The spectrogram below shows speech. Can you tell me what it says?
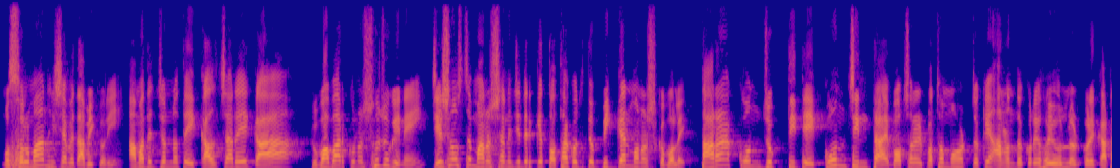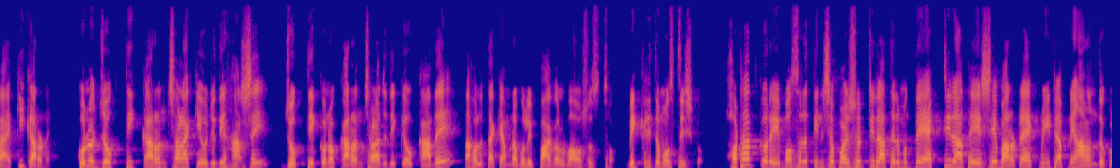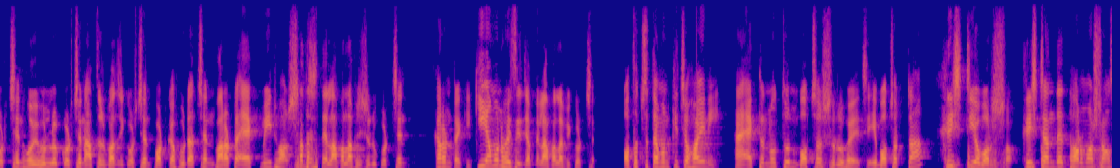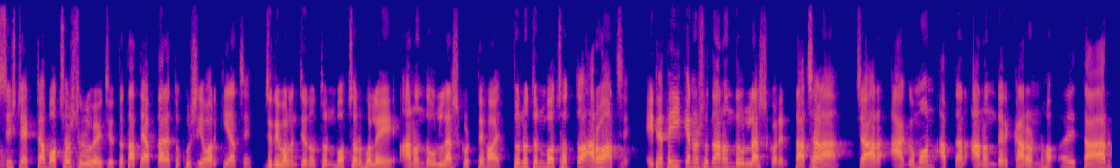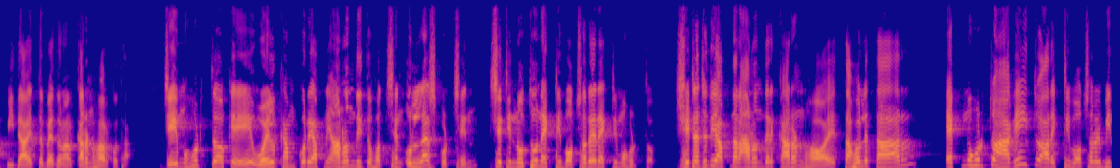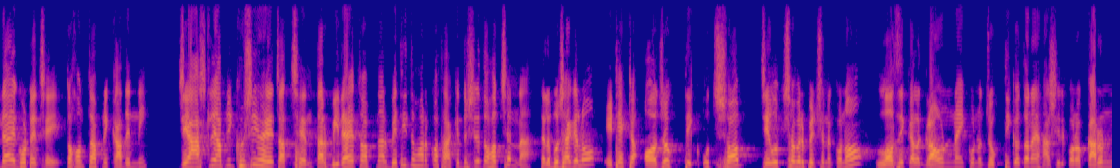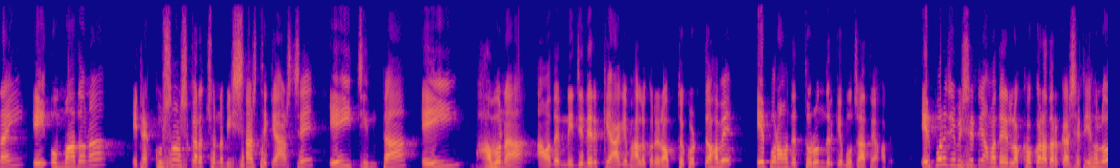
মুসলমান হিসেবে দাবি করি, আমাদের জন্য তো এই কালচারে গা ডুবাবার কোনো সুযোগই নেই। যে সমস্ত মানুষরা নিজেদেরকে তথাকথিত বিজ্ঞান মনস্ক বলে, তারা কোন যুক্তিতে, কোন চিন্তায় বছরের প্রথম মুহূর্তকে আনন্দ করে হই হুল্লোড় করে কাটায়? কি কারণে? কোনো যৌক্তিক কারণ ছাড়া কেউ যদি হাসে, যৌক্তিক কোনো কারণ ছাড়া যদি কেউ কাঁদে, তাহলে তাকে আমরা বলি পাগল বা অসুস্থ, বিকৃত মস্তিষ্ক। হঠাৎ করে বছরের তিনশো পঁয়ষট্টি রাতের মধ্যে একটি রাতে এসে বারোটা এক মিনিট আপনি আনন্দ করছেন হই হুল্লোড় করছেন আতসবাজি করছেন, পটকা ফুটাচ্ছেন, বারোটা এক মিনিট হওয়ার সাথে সাথে লাফালাফি শুরু করছেন। কারণটা কি? কি এমন হয়েছে যে আপনি লাফালাফি করছেন? অথচ তেমন কিছু হয়নি। হ্যাঁ একটা নতুন বছর শুরু হয়েছে। এই বছরটা খ্রিস্টীয় বর্ষ। খ্রিস্টানদের ধর্ম সংশ্লিষ্ট একটা বছর শুরু হয়েছে। তো তাতে আপনার এত খুশি হওয়ার কি আছে? যদি বলেন যে নতুন বছর হলে আনন্দ উল্লাস করতে হয়, তো নতুন বছর তো আরও আছে। এটাতেই কেন শুধু আনন্দ উল্লাস করেন? তাছাড়া যার আগমন আপনার আনন্দের কারণ হয়, তার বিদায় তো বেদনার কারণ হওয়ার কথা। যে মুহূর্তকে ওয়েলকাম করে আপনি আনন্দিত হচ্ছেন, উল্লাস করছেন, সেটি নতুন একটি বছরের একটি মুহূর্ত। সেটা যদি আপনার আনন্দের কারণ হয়, তাহলে তার এক মুহূর্ত আগেই তো আরেকটি বছরের বিদায় ঘটেছে, তখন তো আপনি কাঁদেননি। যে আসলে আপনি খুশি হয়ে যাচ্ছেন, তার বিদায় তো আপনার ব্যতীত হওয়ার কথা, কিন্তু সেটা তো হচ্ছেন না। তাহলে বোঝা গেল, এটা একটা অযৌক্তিক উৎসব যে উৎসবের পেছনে কোনো লজিক্যাল গ্রাউন্ড নাই, কোনো যৌক্তিকতা নাই, হাসির কোনো কারণ নাই, এই উন্মাদনা, এটা কুসংস্কারাচ্ছন্ন বিশ্বাস থেকে আসছে। এই চিন্তা, এই ভাবনা আমাদের নিজেদেরকে আগে ভালো করে রপ্ত করতে হবে, এরপর আমাদের তরুণদেরকে বোঝাতে হবে। এরপরে যে বিষয়টি আমাদের লক্ষ্য করা দরকার, সেটি হলো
